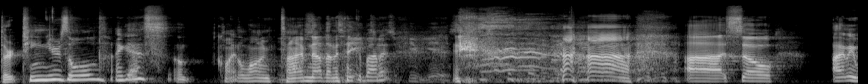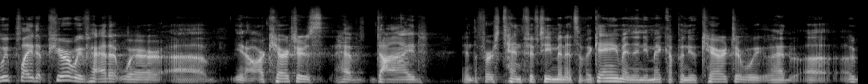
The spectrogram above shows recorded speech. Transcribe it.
13 years old, I guess. Uh, Quite a long time now that I think about it. a few years. uh, so, I mean, we played it pure. We've had it where, uh, you know, our characters have died in the first 10, 15 minutes of a game, and then you make up a new character. We had a,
